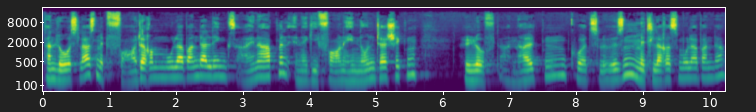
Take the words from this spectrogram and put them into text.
Dann loslassen mit vorderem Mula Bandha links einatmen, Energie vorne hinunter schicken, Luft anhalten, kurz lösen, mittleres Mula Bandha.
